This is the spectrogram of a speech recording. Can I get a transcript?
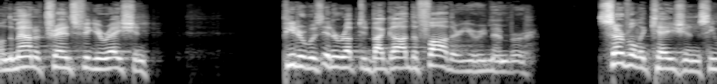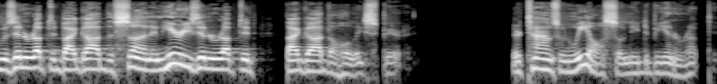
On the Mount of Transfiguration, Peter was interrupted by God the Father, you remember. Several occasions he was interrupted by God the Son, and here he's interrupted by God the Holy Spirit. There are times when we also need to be interrupted.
